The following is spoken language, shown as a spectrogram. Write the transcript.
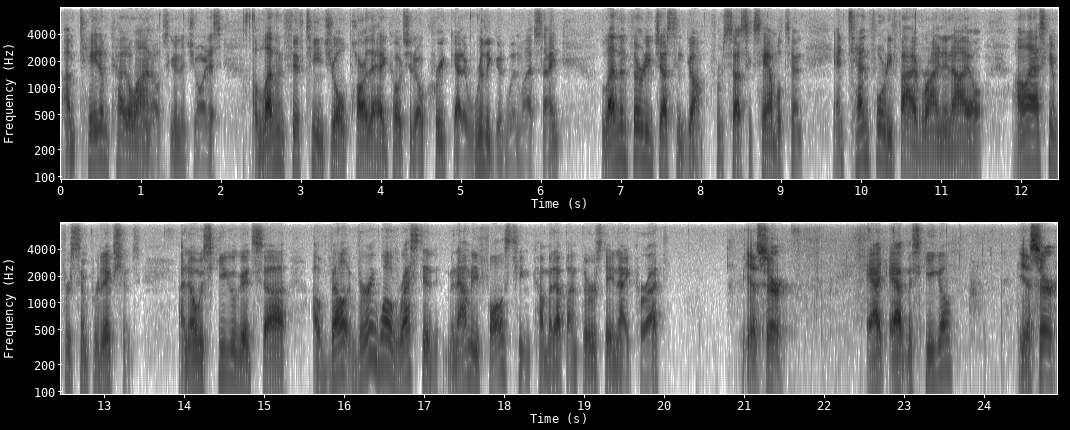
Um, Tatum Catalano is going to join us. 11:15 Joel Parr, the head coach at Oak Creek, got a really good win last night. 11:30 Justin Gump from Sussex Hamilton, and 10:45 Ryan and Isle. I'll ask him for some predictions. I know Muskego gets uh, a very well rested Menomonee Falls team coming up on Thursday night, correct? Yes, sir. At at Muskego. Yes, sir.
